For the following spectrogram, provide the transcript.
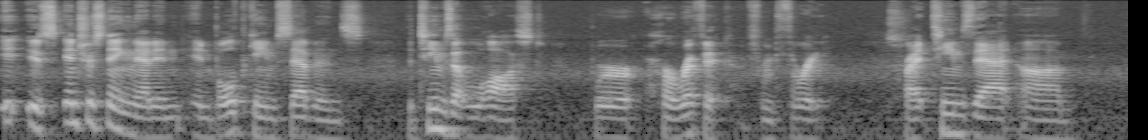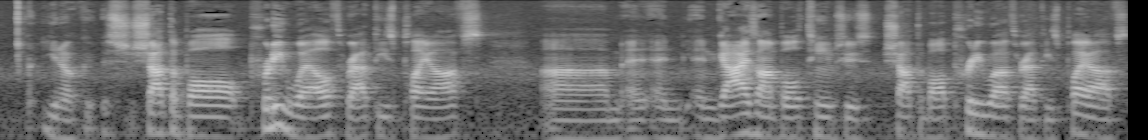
it, it's interesting that in in both game sevens, the teams that lost were horrific from three, right? Teams that um, you know shot the ball pretty well throughout these playoffs um, and, and, and guys on both teams who shot the ball pretty well throughout these playoffs.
